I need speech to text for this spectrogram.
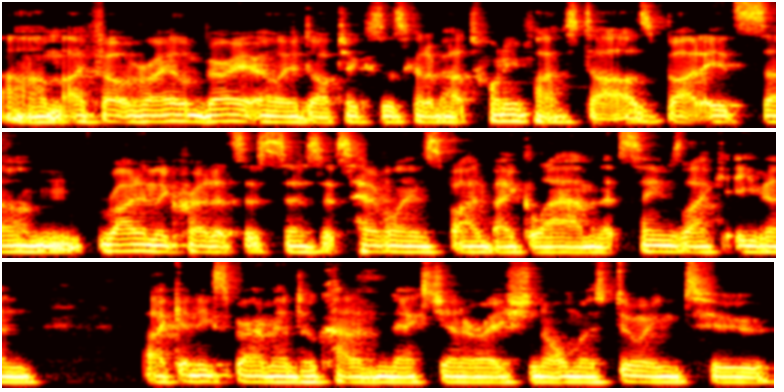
um, I felt very very early adopter because it's got about 25 stars, but it's um, right in the credits. It says it's heavily inspired by Glam, and it seems like even like an experimental kind of next generation, almost doing to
